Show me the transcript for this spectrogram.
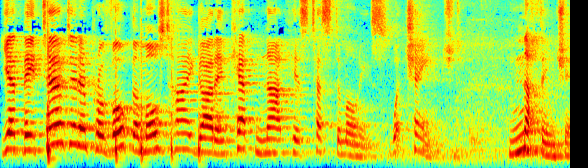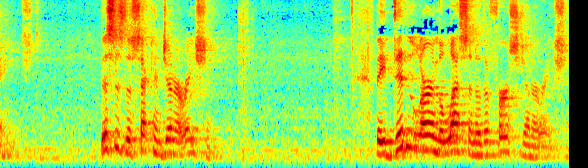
Yet they tempted and provoked the Most High God and kept not his testimonies. What changed? Nothing changed. This is the second generation. They didn't learn the lesson of the first generation.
